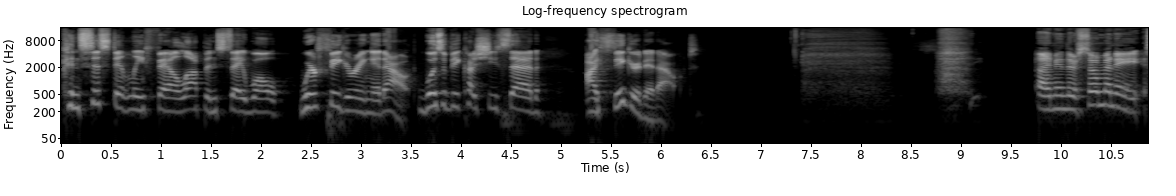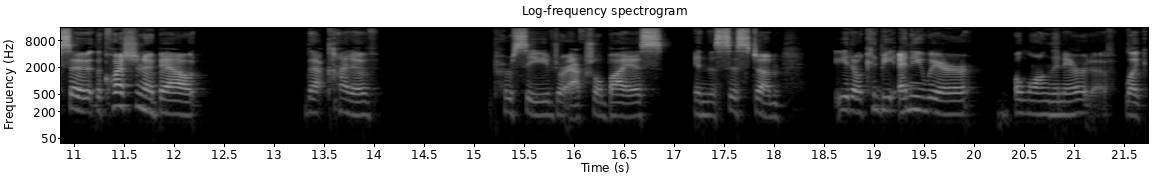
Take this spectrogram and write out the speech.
consistently fail up and say, well, we're figuring it out? Was it because she said, I figured it out? I mean, there's so many. So the question about that kind of perceived or actual bias in the system, you know, it could be anywhere along the narrative. Like,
